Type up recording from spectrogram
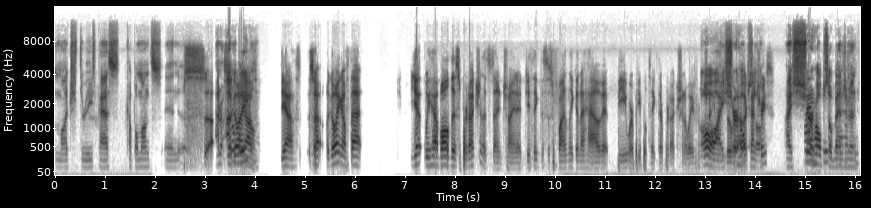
much through these past couple months, and uh, So, I don't. so I don't going believe off, them. Yeah. So going off that, yet we have all this production that's done in China. Do you think this is finally going to have it be where people take their production away from Oh, China I and move sure it to other hope so. countries? I sure I hope so, so. Benjamin.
